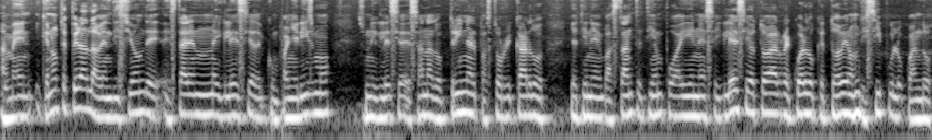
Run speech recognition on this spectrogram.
Amén. Y que no te pierdas la bendición de estar en una iglesia del compañerismo. Es una iglesia de sana doctrina. El pastor Ricardo ya tiene bastante tiempo ahí en esa iglesia. Yo todavía recuerdo que todavía era un discípulo cuando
